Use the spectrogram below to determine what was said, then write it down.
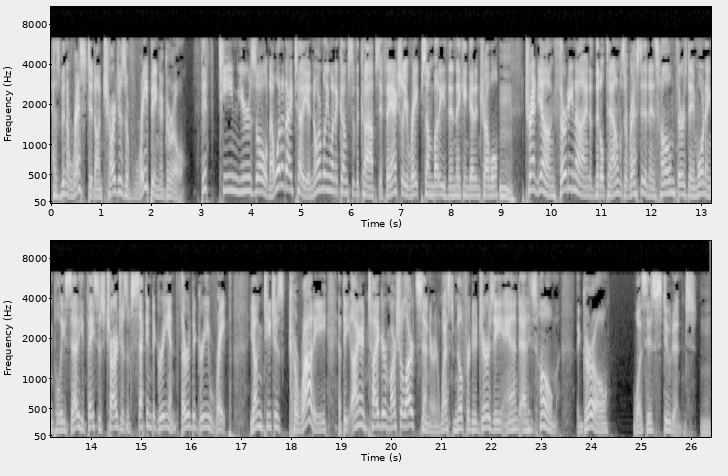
has been arrested on charges of raping a girl. 15 years old. Now, what did I tell you? Normally, when it comes to the cops, if they actually rape somebody, then they can get in trouble. Mm. Trent Young, 39 of Middletown, was arrested in his home Thursday morning, police said. He faces charges of second degree and third degree rape. Young teaches karate at the Iron Tiger Martial Arts Center in West Milford, New Jersey, and at his home. The girl was his student, hmm.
